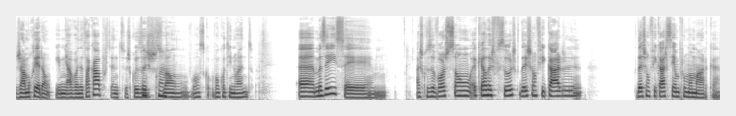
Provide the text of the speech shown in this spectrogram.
já morreram e a minha avó ainda está cá, portanto as coisas pois, claro. vão, vão, vão continuando. Uh, mas é isso, é Acho que os avós são aquelas pessoas que deixam ficar que deixam ficar sempre uma marca.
